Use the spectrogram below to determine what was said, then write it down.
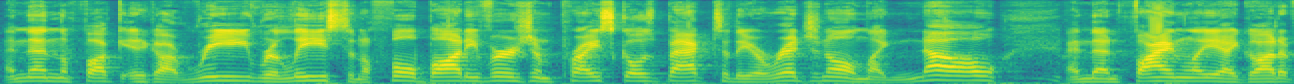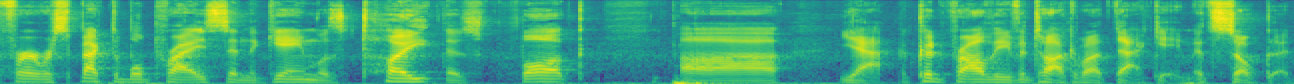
And then the fuck, it got re released in a full body version. Price goes back to the original. I'm like, no. And then finally, I got it for a respectable price, and the game was tight as fuck. Uh, yeah, I could probably even talk about that game. It's so good.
